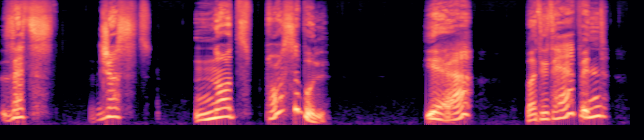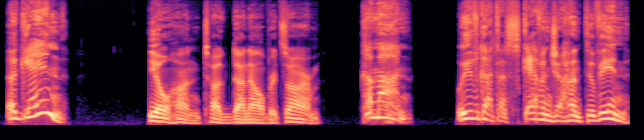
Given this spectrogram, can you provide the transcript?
That's just not possible. Yeah, but it happened again. Johann tugged on Albert's arm. Come on, we've got a scavenger hunt to win.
